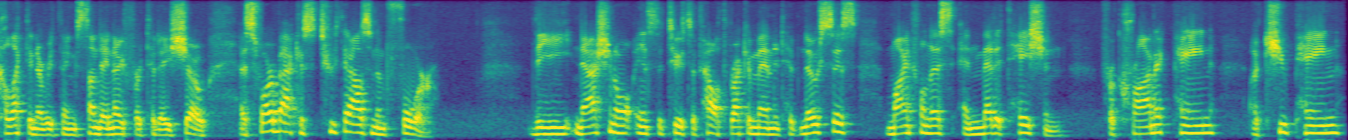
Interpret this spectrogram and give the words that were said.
collecting everything Sunday night for today's show. As far back as 2004, the National Institutes of Health recommended hypnosis, mindfulness, and meditation for chronic pain, acute pain,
